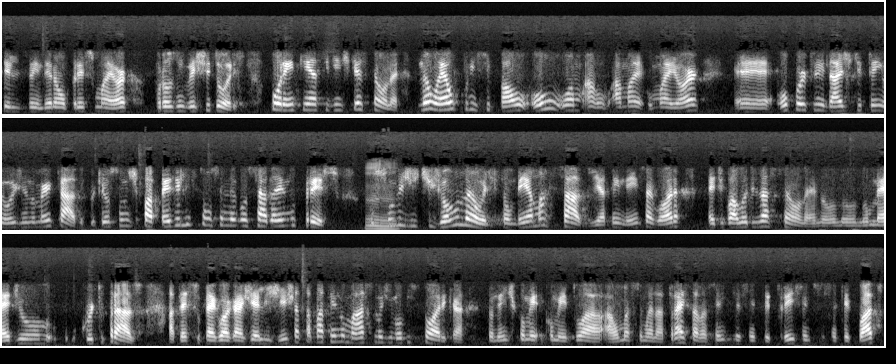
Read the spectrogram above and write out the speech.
que eles venderam a um preço maior para os investidores. Porém, tem a seguinte questão, né? Não é o principal ou a, a, a, o maior é, oportunidade que tem hoje no mercado, porque os fundos de papéis eles estão sendo negociados ali no preço. Os uhum. fundos de tijolo não, eles estão bem amassados e a tendência agora é de valorização, né, no, no, no médio curto prazo. Até se pega o HGLG já está batendo máxima de novo histórica. Quando a gente comentou há, há uma semana atrás estava 163, 164,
